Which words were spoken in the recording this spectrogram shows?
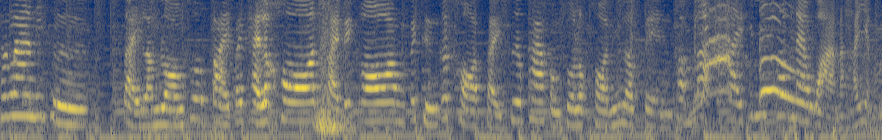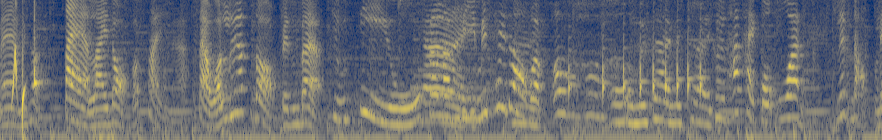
ข้างล่างนี่คือใส่ลำลองทั่วไปไปถ่ายละคร ใส่ไปกอง ไปถึงก็ถอดใส่เสื้อผ้าของตัวละครที่เราเป็น สำหรับใครที่ไม่ชอบแนวหวานนะคะ อย่างแม่ไม่ชอบ แต่ลายดอกก็ใส่นะ แต่ว่าเลือกดอกเป็นแบบจิ๋วๆกำลังดีไม่ใช่ดอกแบบโอ้โหเออไม่ใช่ไม่ใช่คือถ้าใครกลัวอ้วนเลือกดอกเ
